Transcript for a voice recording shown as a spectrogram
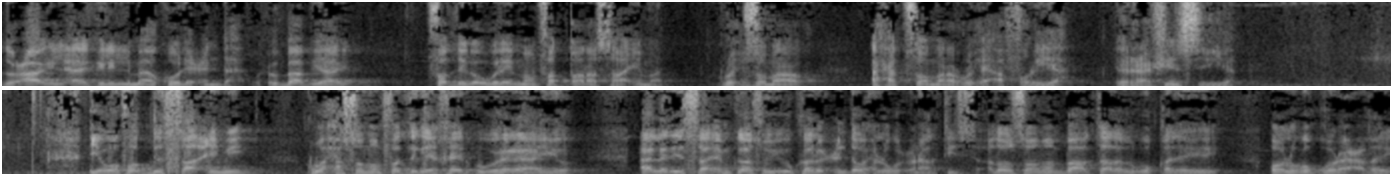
ducaaءi اlaakili limaأkuuli cindah wuxuu baab yahay fadliga ugu leey man fatara saa'iman ruux soomana axad soomana ruuxii afuriya ee raashin siiya iyo wa fadli الsaa'imi ruuxa sooman fadligae khayrku uu helahayo alladii saa'imkaasu yu'kalu cinda wax lagu cuna agtiisa adoo sooman baa agtaada lagu qadeeyey oo lagu quraacday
